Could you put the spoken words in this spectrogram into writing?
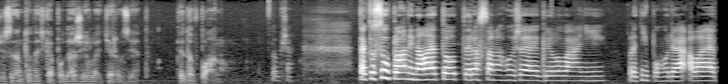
že se nám to teďka podaří v létě rozjet. Je to v plánu. Dobře. Tak to jsou plány na léto, terasa nahoře, grilování, letní pohoda, ale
